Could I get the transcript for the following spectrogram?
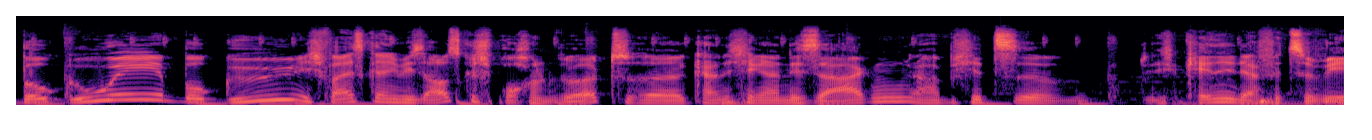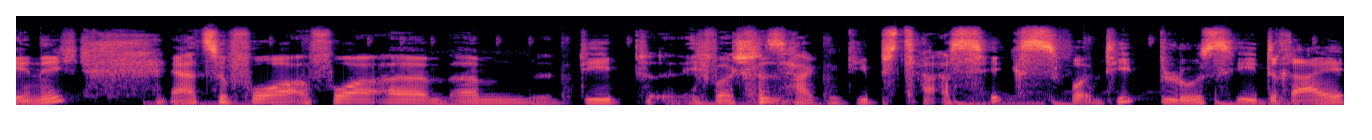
Bogue, Bogu. Ich weiß gar nicht, wie es ausgesprochen wird. Äh, kann ich ja gar nicht sagen. Habe ich jetzt, äh, ich kenne ihn dafür zu wenig. Er hat zuvor vor ähm, ähm Deep, ich wollte schon sagen Deep Star 6, vor Deep Blue Sea 3,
